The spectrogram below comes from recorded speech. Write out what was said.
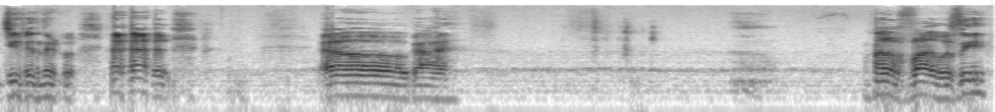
In there. oh god. Oh fuck, was he?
